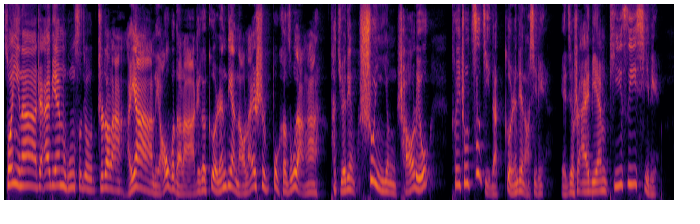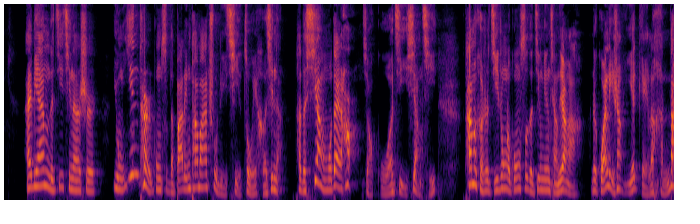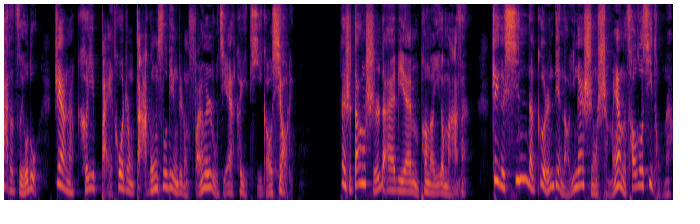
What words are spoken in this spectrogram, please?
所以呢，这 IBM 公司就知道了，哎呀，了不得了，这个个人电脑来势不可阻挡啊，他决定顺应潮流，推出自己的个人电脑系列。也就是 IBM PC 系列，IBM 的机器呢是用英特尔公司的8088处理器作为核心的，它的项目代号叫国际象棋。他们可是集中了公司的精兵强将啊，这管理上也给了很大的自由度，这样呢可以摆脱这种大公司病，这种繁文缛节，可以提高效率。但是当时的 IBM 碰到一个麻烦，这个新的个人电脑应该使用什么样的操作系统呢？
